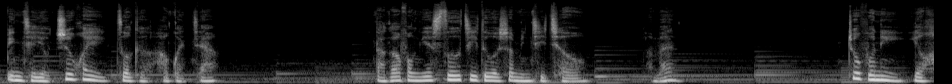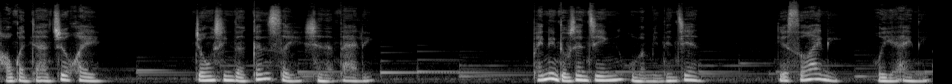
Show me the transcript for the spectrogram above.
并且有智慧做个好管家。祷告奉耶稣基督的圣名祈求，阿门。祝福你有好管家的智慧，衷心的跟随神的带领。陪你读圣经，我们明天见。耶稣爱你，我也爱你。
